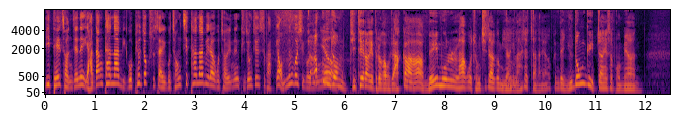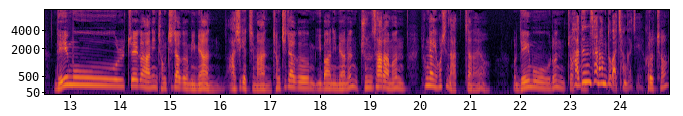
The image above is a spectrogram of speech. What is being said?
이 대전제는 야당 탄압이고 표적 수사이고 정치 탄압이라고 저희는 규정 지을 수밖에 없는 것이거든요. 조금 좀 디테일하게 들어가 보죠. 아까 음. 뇌물하고 정치 자금 이야기를 음. 하셨잖아요. 근데 유동규 입장에서 보면 뇌물죄가 아닌 정치자금이면 아시겠지만 정치자금 위반이면은 준 사람은 형량이 훨씬 낮잖아요. 뇌물은 좀 받은 사람도 마찬가지예요. 그렇죠.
